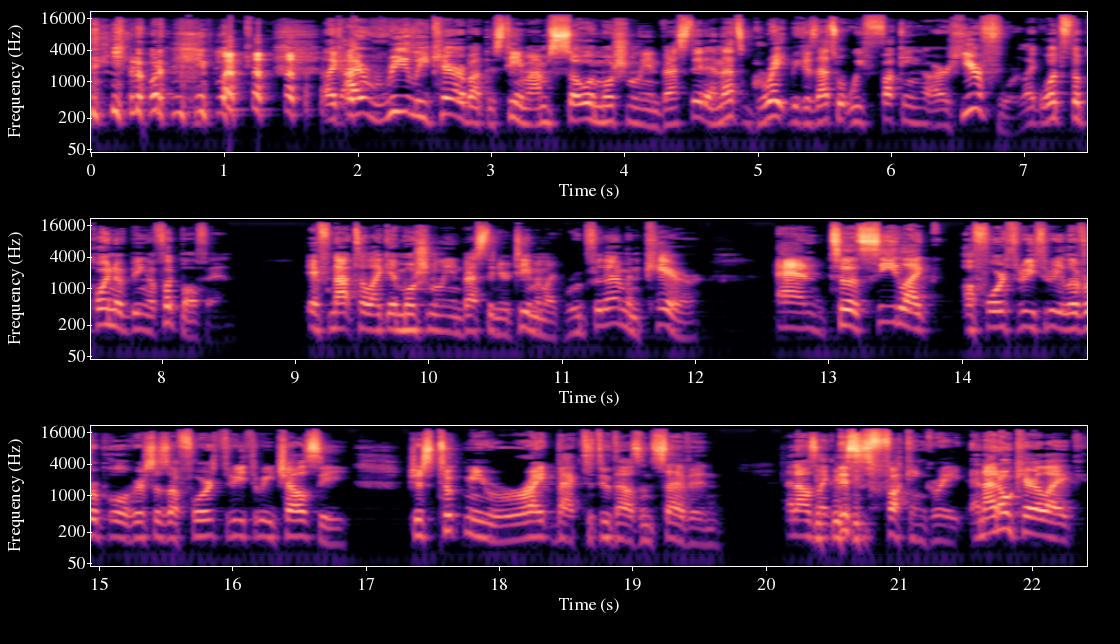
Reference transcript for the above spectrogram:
you know what I mean? Like, like I really care about this team. I'm so emotionally invested, and that's great because that's what we fucking are here for. Like, what's the point of being a football fan if not to like emotionally invest in your team and like root for them and care? And to see like a 4-3-3 Liverpool versus a 4-3-3 Chelsea just took me right back to 2007. And I was like, this is fucking great. And I don't care, like,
